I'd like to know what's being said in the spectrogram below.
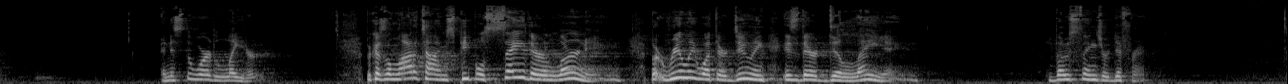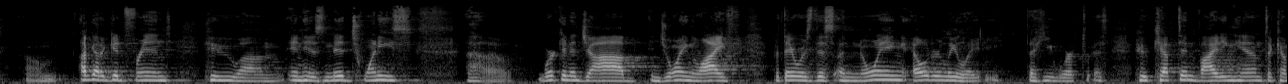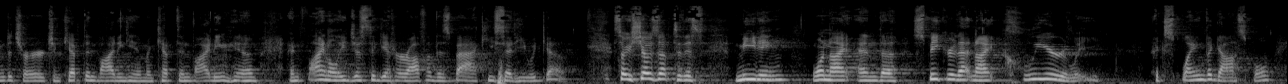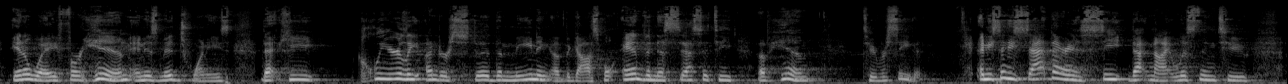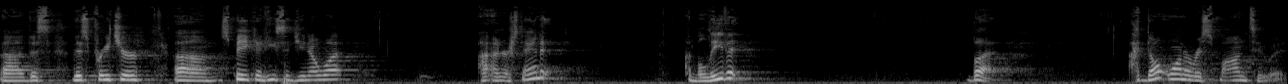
and it's the word later. Because a lot of times people say they're learning, but really what they're doing is they're delaying. Those things are different. Um, I've got a good friend who, um, in his mid 20s, uh, working a job, enjoying life, but there was this annoying elderly lady that he worked with who kept inviting him to come to church and kept inviting him and kept inviting him. And finally, just to get her off of his back, he said he would go. So he shows up to this meeting one night, and the speaker that night clearly explained the gospel in a way for him in his mid 20s that he clearly understood the meaning of the gospel and the necessity of him to receive it. And he said he sat there in his seat that night listening to uh, this, this preacher um, speak, and he said, You know what? I understand it, I believe it, but I don't want to respond to it.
